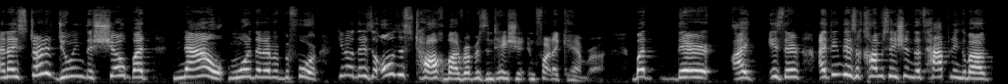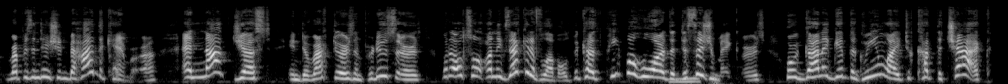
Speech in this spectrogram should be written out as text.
And I started doing the show, but now more than ever before, you know, there's all this talk about representation in front of camera, but there, I, is there, I think there's a conversation that's happening about representation behind the camera and not just in directors and producers, but also on executive levels because people who are the decision makers who are going to give the green light to cut the check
